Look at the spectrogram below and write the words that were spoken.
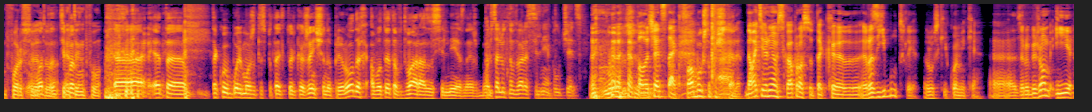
форсю Вот, эту, типа, эту инфу. А, Это такую боль может испытать только женщина при родах, а вот это в два раза сильнее, знаешь, боль. Абсолютно в два раза сильнее получается. Ну, Получается так. Слава богу, что А, посчитали. Давайте вернемся к вопросу. Так э, разъебут ли русские комики э, за рубежом? И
